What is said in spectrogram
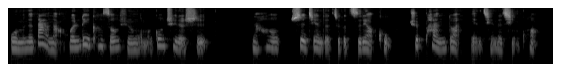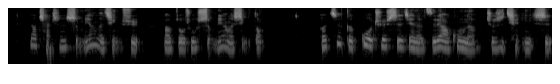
我们的大脑会立刻搜寻我们过去的事，然后事件的这个资料库，去判断眼前的情况，要产生什么样的情绪，要做出什么样的行动。而这个过去事件的资料库呢，就是潜意识。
